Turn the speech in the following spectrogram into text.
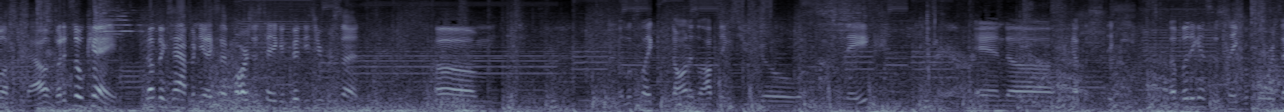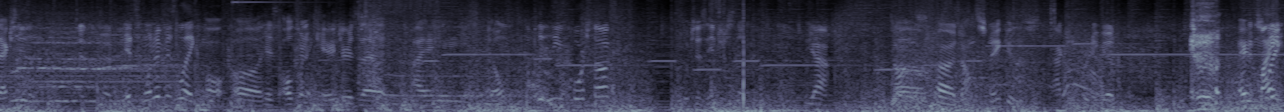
busted out, but it's okay. Nothing's happened yet except Marz has taken 52%. Um, it looks like Dawn is opting to go Snake, and uh, he got the Sticky. I played against the Snake before. It's actually it's one of his like al- uh, his alternate characters that I don't completely four stock, which is interesting. Yeah. Dawn's, uh, Dawn's Snake is actually pretty good. It it's might- like,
